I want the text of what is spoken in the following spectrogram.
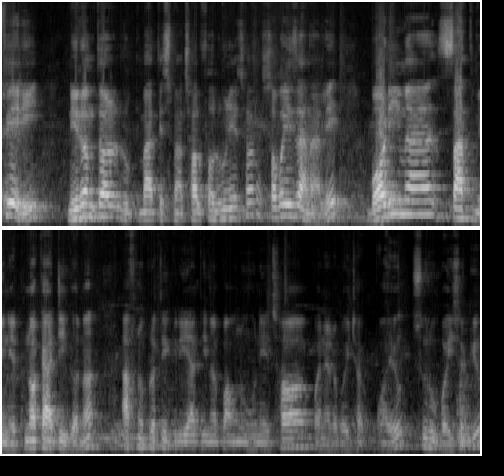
फेरि निरन्तर रूपमा त्यसमा छलफल हुनेछ र सबैजनाले बढीमा सात मिनट नकाटिकन आफ्नो प्रतिक्रिया दिन पाउनुहुनेछ भनेर बैठक भयो सुरु भइसक्यो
